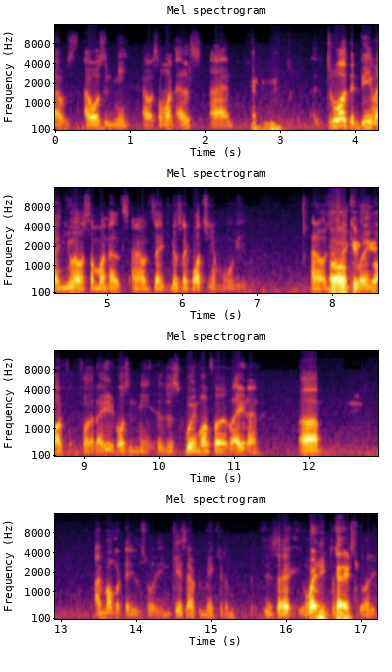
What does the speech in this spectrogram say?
I was I wasn't me. I was someone else, and mm-hmm. throughout the dream, I knew I was someone else, and I was like it was like watching a movie, and I was just oh, like okay, going okay. on for, for, the ride. It wasn't me. It was just going on for a ride, and um, I'm not gonna tell you the story in case I have to make it a. It's a quite mm-hmm. interesting Correct. story.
